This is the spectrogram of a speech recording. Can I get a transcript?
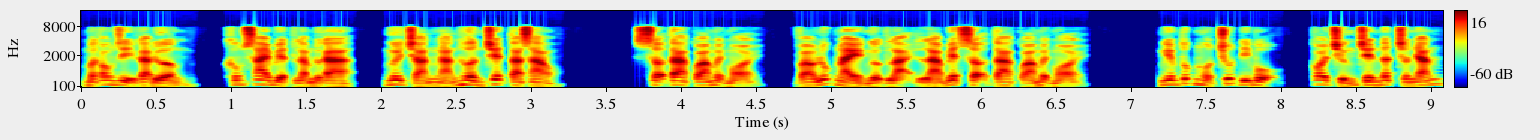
mật ong dị ga đường, không sai biệt làm được à ngươi chán ngán hơn chết ta sao? Sợ ta quá mệt mỏi, vào lúc này ngược lại là biết sợ ta quá mệt mỏi. Nghiêm túc một chút đi bộ, coi chừng trên đất chân nhẵn.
